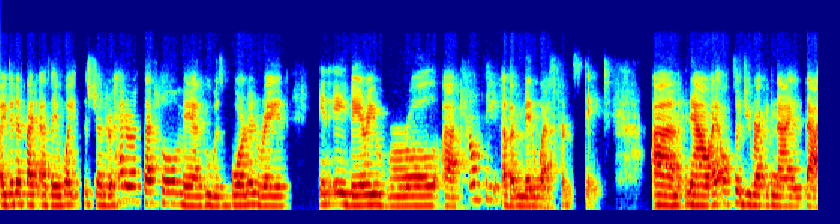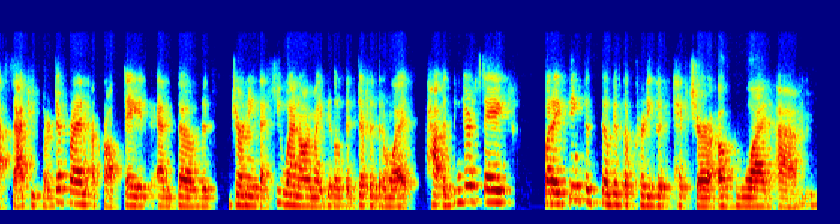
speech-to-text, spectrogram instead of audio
identified as a white cisgender heterosexual man who was born and raised in a very rural uh, county of a Midwestern state. Um, now, I also do recognize that statutes are different across states. And so this journey that he went on might be a little bit different than what happens in your state. But I think this still gives a pretty good picture of what, um,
